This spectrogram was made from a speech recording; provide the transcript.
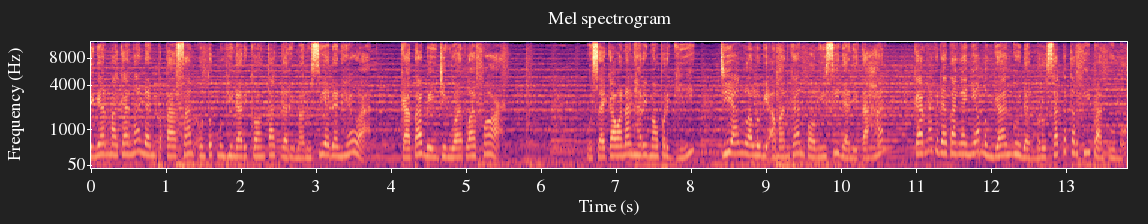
dengan makanan dan petasan untuk menghindari kontak dari manusia dan hewan, kata Beijing Wildlife Park. Usai kawanan harimau pergi, Jiang lalu diamankan polisi dan ditahan karena kedatangannya mengganggu dan merusak ketertiban umum.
